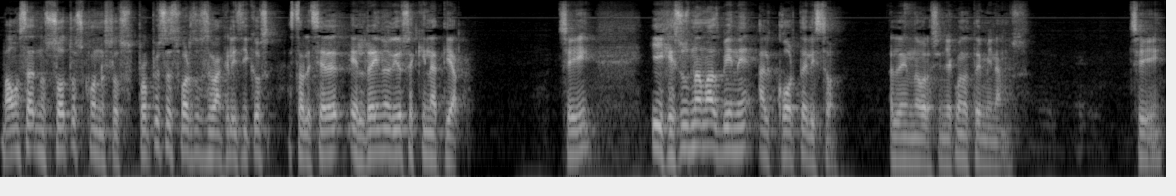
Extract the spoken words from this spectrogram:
vamos a nosotros con nuestros propios esfuerzos evangelísticos establecer el reino de Dios aquí en la tierra. ¿Sí? Y Jesús nada más viene al corte de listón, a la inauguración, ya cuando terminamos. ¿Sí?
